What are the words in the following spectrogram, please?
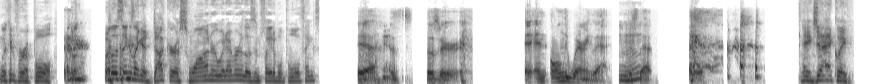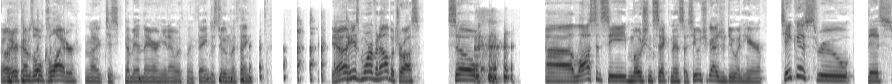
looking for a pool. What are those things like a duck or a swan or whatever? Those inflatable pool things. Yeah, Yeah. those- those are, and, and only wearing that, just Mhm. that. Exactly. Oh, here comes old Collider, and I just come in there, you know, with my thing, just doing my thing. yeah, he's more of an albatross. So, uh, Lost at Sea, Motion Sickness. I see what you guys are doing here. Take us through this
